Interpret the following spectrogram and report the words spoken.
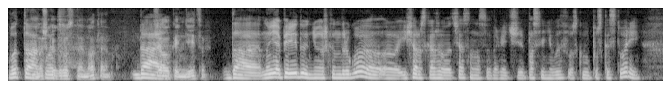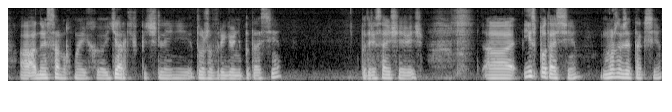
Вот так Немножко вот. грустная нота. Да. Жалко индейцев. Да, но я перейду немножко на другое. Еще расскажу. Вот сейчас у нас такой последний выпуск, выпуск историй. А, Одно из самых моих э, ярких впечатлений тоже в регионе Патаси. Потрясающая вещь. А, Из Патаси можно взять такси,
